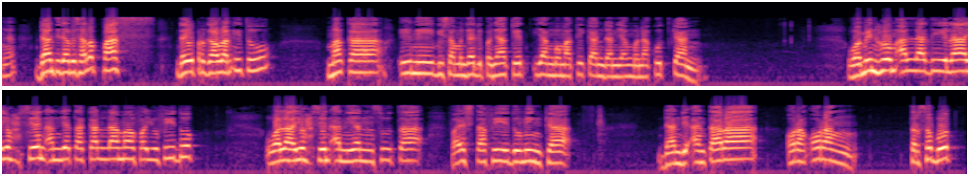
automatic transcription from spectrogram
ya, dan tidak bisa lepas dari pergaulan itu, maka ini bisa menjadi penyakit yang mematikan dan yang menakutkan. Wa minhum alladhi la yuhsin an yatakallama fayufiduk wa la yuhsin an yansuta fayastafidu minka. Dan di antara orang-orang tersebut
